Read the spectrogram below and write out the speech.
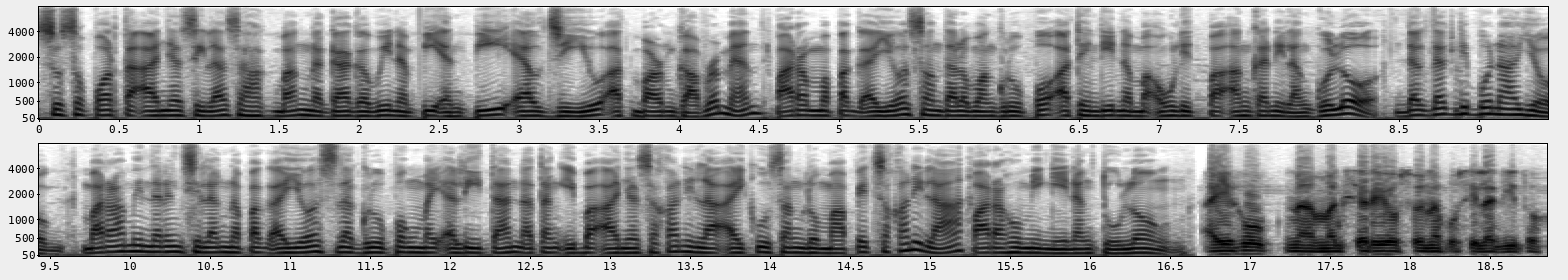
Susuportaan niya sila sa hakbang na gagawin ng PNP, LGU at BARM government para mapag-ayos ang dalawang grupo at hindi na maulit pa ang kanilang gulo. Dagdag ni Bonayog, marami na rin silang napag-ayos na grupong may alitan at ang ibaan niya sa kanila ay kusang lumapit sa kanila para humingi ng tulong. I hope na magseryoso na po sila dito.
